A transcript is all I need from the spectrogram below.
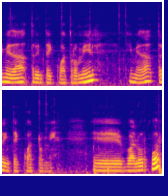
y me da 34 mil y me da 34 mil. Eh, valor por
